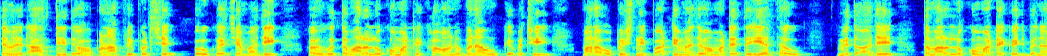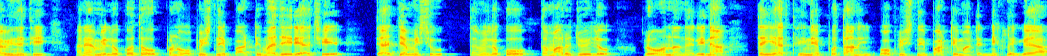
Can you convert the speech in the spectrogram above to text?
તેમને રાતની દવા પણ આપવી પડશે. વહુ કહે છે, માજી, હવે હું તમારા લોકો માટે ખાવાનું બનાવું કે પછી મારા ઓફિસની પાર્ટીમાં જવા માટે તૈયાર થવું મેં તો આજે તમારા લોકો માટે કંઈ જ બનાવ્યું નથી અને અમે લોકો તો પણ ઓફિસની પાર્ટીમાં જઈ રહ્યા છીએ. ત્યાં જ જમીશું. તમે લોકો તમારું જોઈ લો. રોહન અને રીના તૈયાર થઈને પોતાની ઓફિસની પાર્ટી માટે નીકળી ગયા.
